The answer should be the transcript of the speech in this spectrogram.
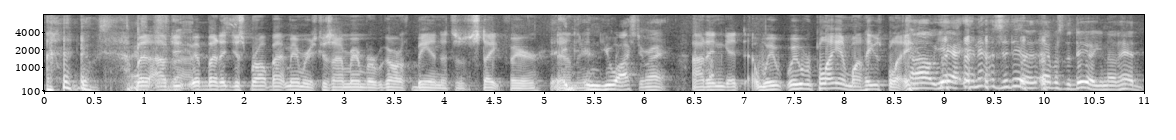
but I ju- but it just brought back memories because I remember Garth being at the state fair down And, there. and you watched it, right? I didn't get we we were playing while he was playing. Oh yeah, and that was the deal. That was the deal. You know, they had.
